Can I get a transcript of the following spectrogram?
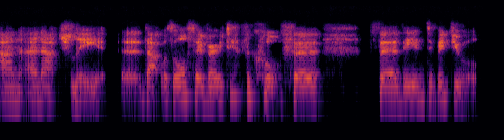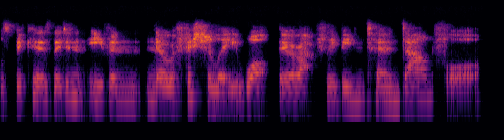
and and actually uh, that was also very difficult for for the individuals because they didn't even know officially what they were actually being turned down for.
